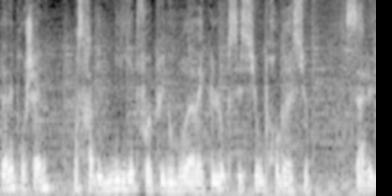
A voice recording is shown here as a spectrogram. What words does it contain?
l'année prochaine, on sera des milliers de fois plus nombreux avec l'obsession progression. Salut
